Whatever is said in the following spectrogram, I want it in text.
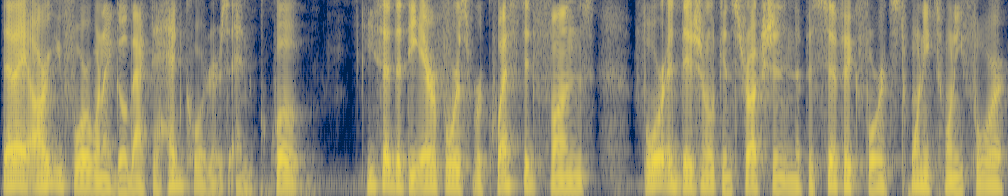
that I argue for when I go back to headquarters. End quote. He said that the Air Force requested funds for additional construction in the Pacific for its 2024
